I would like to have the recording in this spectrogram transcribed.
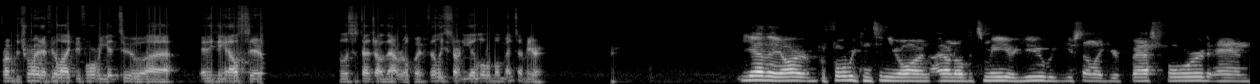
from Detroit. I feel like before we get to uh, anything else here, let's just touch on that real quick. Philly's starting to get a little momentum here. Yeah, they are. Before we continue on, I don't know if it's me or you, but you sound like you're fast forward and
